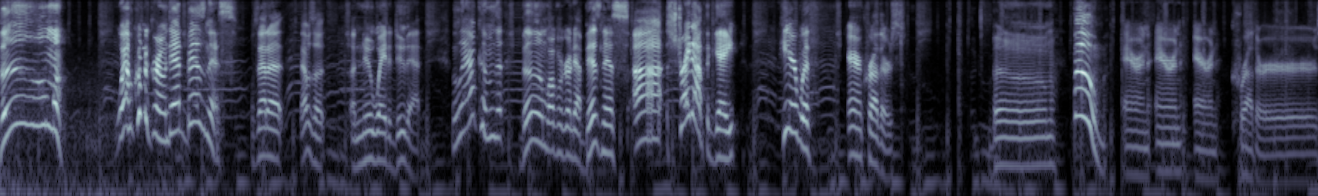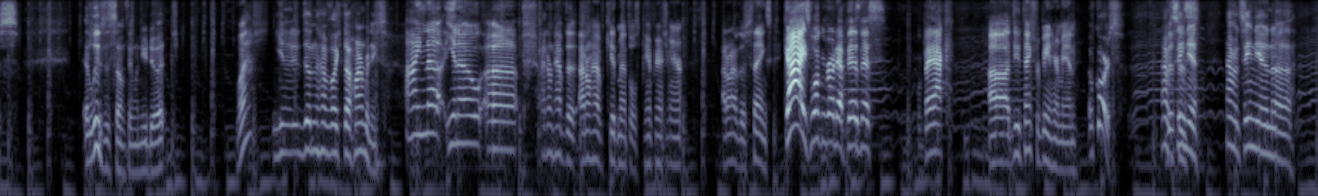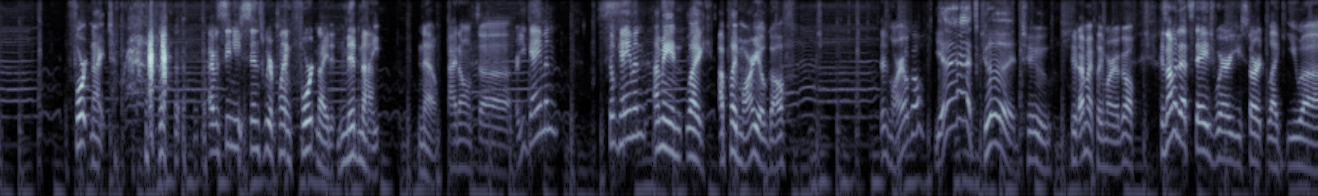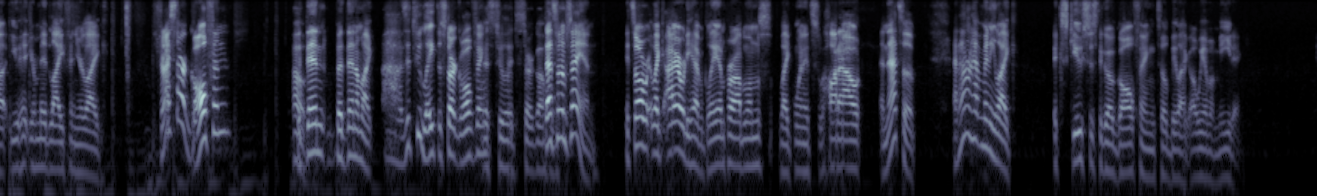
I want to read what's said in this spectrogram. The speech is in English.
Boom! Welcome to Grown Dad Business. Was that a that was a, a new way to do that? Welcome to boom, welcome to Grown Dad Business. Uh straight out the gate, here with Aaron Crothers. Boom. Boom! Aaron, Aaron, Aaron Crothers. It loses something when you do it. What? You it doesn't have like the harmonies. I know, you know, uh I don't have the I don't have kid mentals. I don't have those things. Guys, welcome to Grown Business. We're back. Uh dude, thanks for being here, man. Of course. I haven't This seen is- you. Haven't seen you in a fortnight. I haven't seen you since we were playing Fortnite at midnight. No, I don't uh are you gaming? Still gaming? I mean, like I play Mario Golf. There's Mario Golf? Yeah, it's good too. Dude, I might play Mario Golf. Because I'm at that stage where you start like you uh you hit your midlife and you're like, should I start golfing? Oh, But then but then I'm like, ah, is it too late to start golfing? it's too late to start golfing. That's what I'm saying. It's already like I already have gland problems, like when it's hot out, and that's a, and I don't have many like excuses to go golfing till be like, oh, we have a meeting.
